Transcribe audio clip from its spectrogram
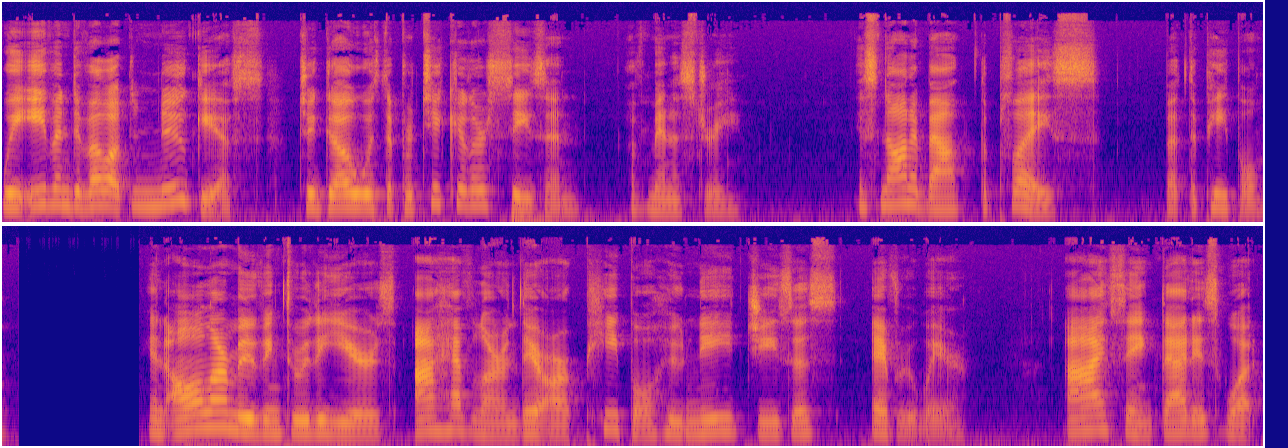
we even developed new gifts to go with the particular season of ministry. It's not about the place, but the people. In all our moving through the years, I have learned there are people who need Jesus everywhere. I think that is what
